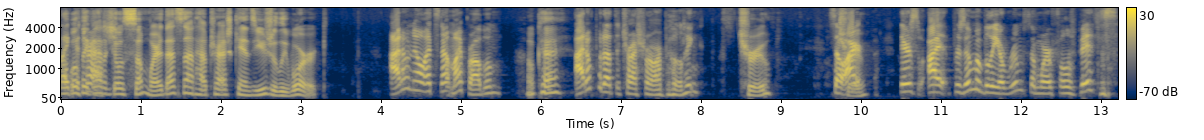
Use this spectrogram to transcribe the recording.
Like Well, the they trash. got to go somewhere. That's not how trash cans usually work. I don't know. It's not my problem. Okay. I don't put out the trash for our building. True. So I there's I presumably a room somewhere full of bins.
